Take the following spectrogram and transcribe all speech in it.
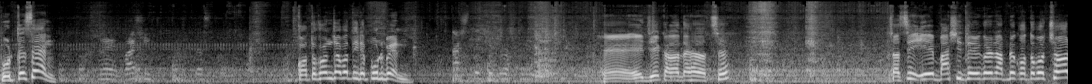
পড়তেছেন? কতক্ষণ যাবত এটা পড়বেন? হ্যাঁ এই যে কালার দেখা যাচ্ছে। চাচি এ বাঁশি তৈরি করেন আপনি কত বছর?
